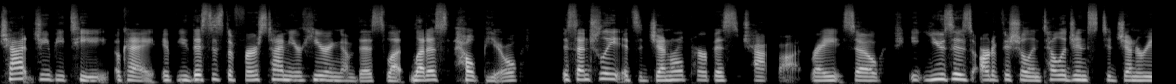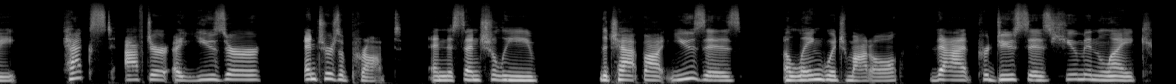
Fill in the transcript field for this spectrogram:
Chat GPT. Okay. If you, this is the first time you're hearing of this, let, let us help you. Essentially, it's a general purpose chatbot, right? So it uses artificial intelligence to generate text after a user enters a prompt. And essentially, mm-hmm. the chatbot uses a language model that produces human like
